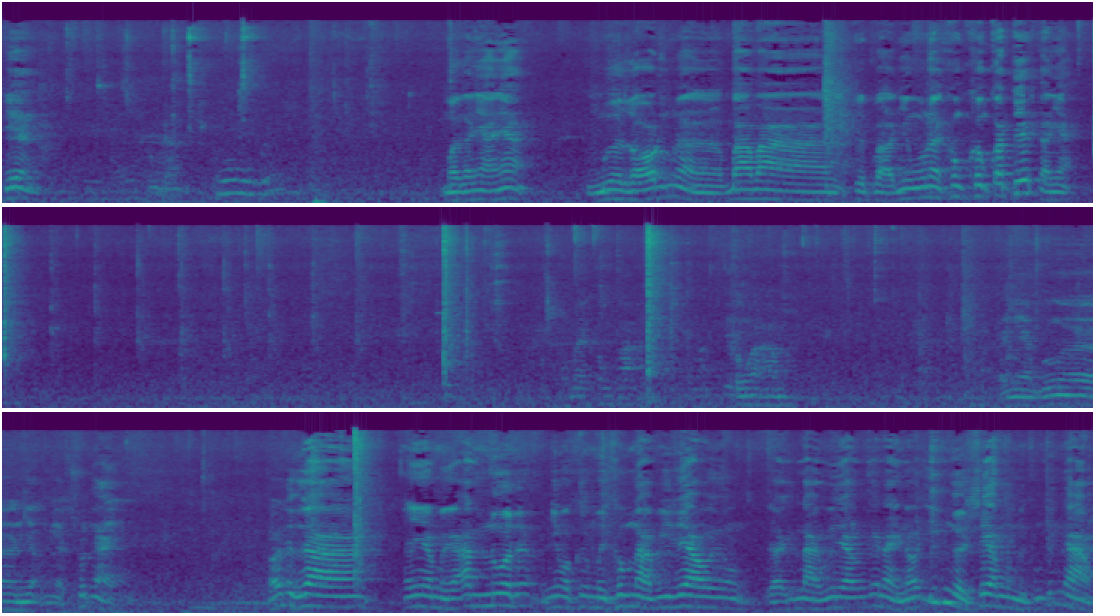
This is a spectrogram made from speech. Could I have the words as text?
Tiền. Mời cả nhà nhá. Mưa gió đúng là ba ba tuyệt vời nhưng hôm nay không không cắt tiết cả nhà. hôm nay không ăn Không ăn. Anh em cũng ờ, nhậu nhẹt suốt ngày. Nói thực ra anh em mình ăn luôn đấy nhưng mà mình không làm video Dạ, làm video cái này nó ít người xem mình không thích làm.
